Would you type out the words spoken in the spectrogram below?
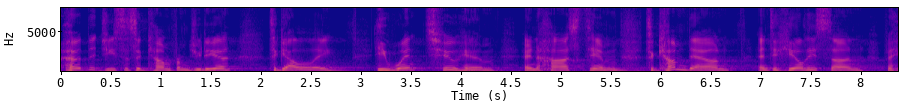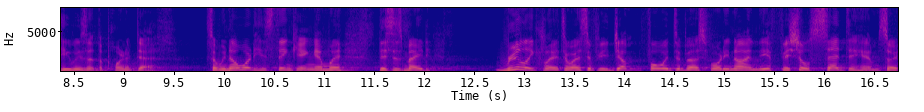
heard that Jesus had come from Judea to Galilee, he went to him and asked him to come down and to heal his son, for he was at the point of death. So we know what he's thinking, and this is made really clear to us if you jump forward to verse 49. The official said to him, so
